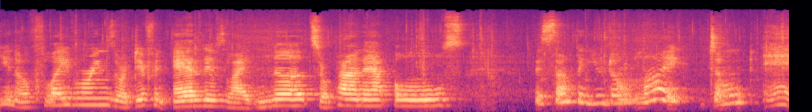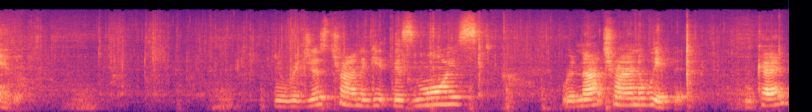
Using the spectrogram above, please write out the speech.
you know, flavorings or different additives like nuts or pineapples, if it's something you don't like, don't add it. And we're just trying to get this moist. We're not trying to whip it. Okay?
